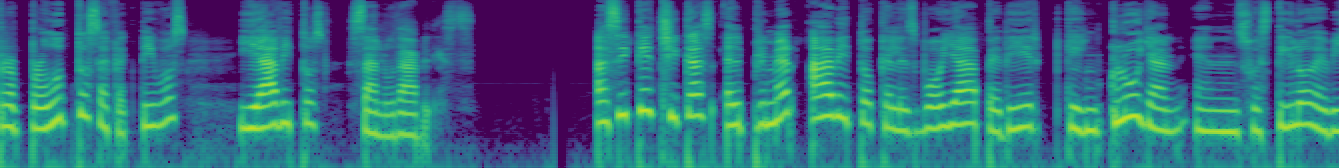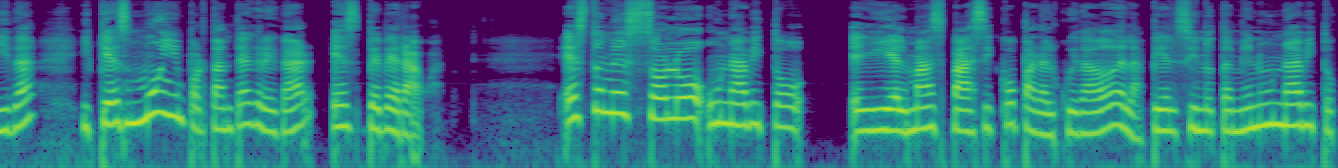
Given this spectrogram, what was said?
por productos efectivos y hábitos saludables. Así que chicas, el primer hábito que les voy a pedir que incluyan en su estilo de vida y que es muy importante agregar es beber agua. Esto no es solo un hábito y el más básico para el cuidado de la piel, sino también un hábito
